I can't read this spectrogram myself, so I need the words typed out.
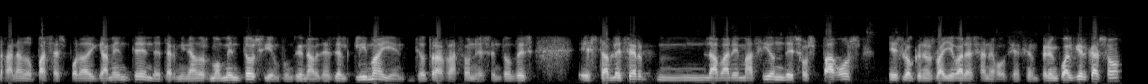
El ganado pasa esporádicamente en determinados momentos y en función a veces del clima y de otras razones. Entonces, establecer mm, la baremación de esos pagos es lo que nos va a llevar a esa negociación. Pero en cualquier caso,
